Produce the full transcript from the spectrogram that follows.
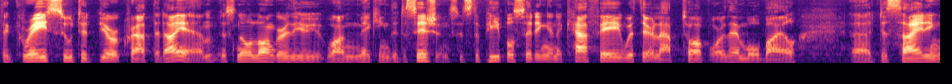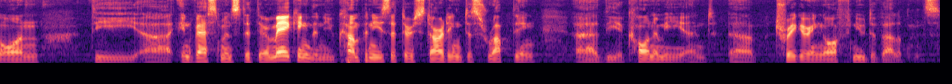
The gray-suited bureaucrat that I am is no longer the one making the decisions. It's the people sitting in a cafe with their laptop or their mobile uh, deciding on the uh, investments that they're making, the new companies that they're starting, disrupting uh, the economy and uh, triggering off new developments.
